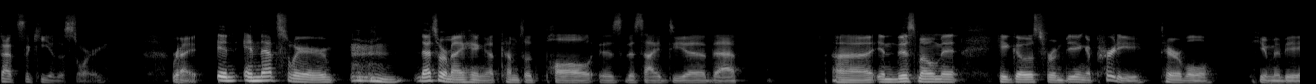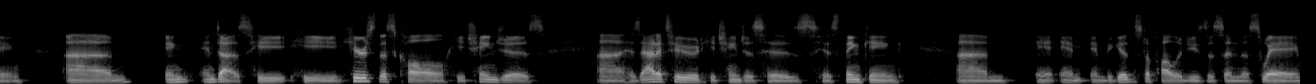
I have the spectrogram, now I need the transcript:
that's the key of the story right. And and that's where that's where my hangup comes with paul is this idea that uh, in this moment he goes from being a pretty terrible human being um, and and does. He he hears this call he changes uh, his attitude he changes his his thinking um, and, and, and begins to follow jesus in this way.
